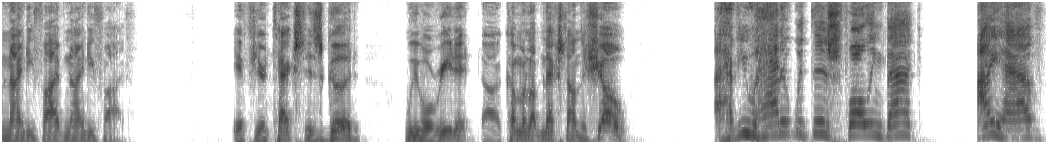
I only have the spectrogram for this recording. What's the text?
9595. If your text is good, we will read it. Uh, coming up next on the show. Have you had it with this falling back? I have.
